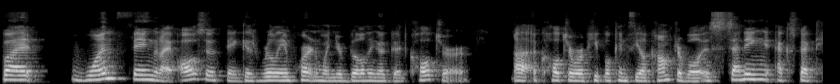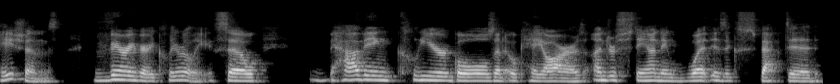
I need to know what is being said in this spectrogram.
but one thing that I also think is really important when you're building a good culture uh, a culture where people can feel comfortable is setting expectations very very clearly. So having clear goals and okrs understanding what is expected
